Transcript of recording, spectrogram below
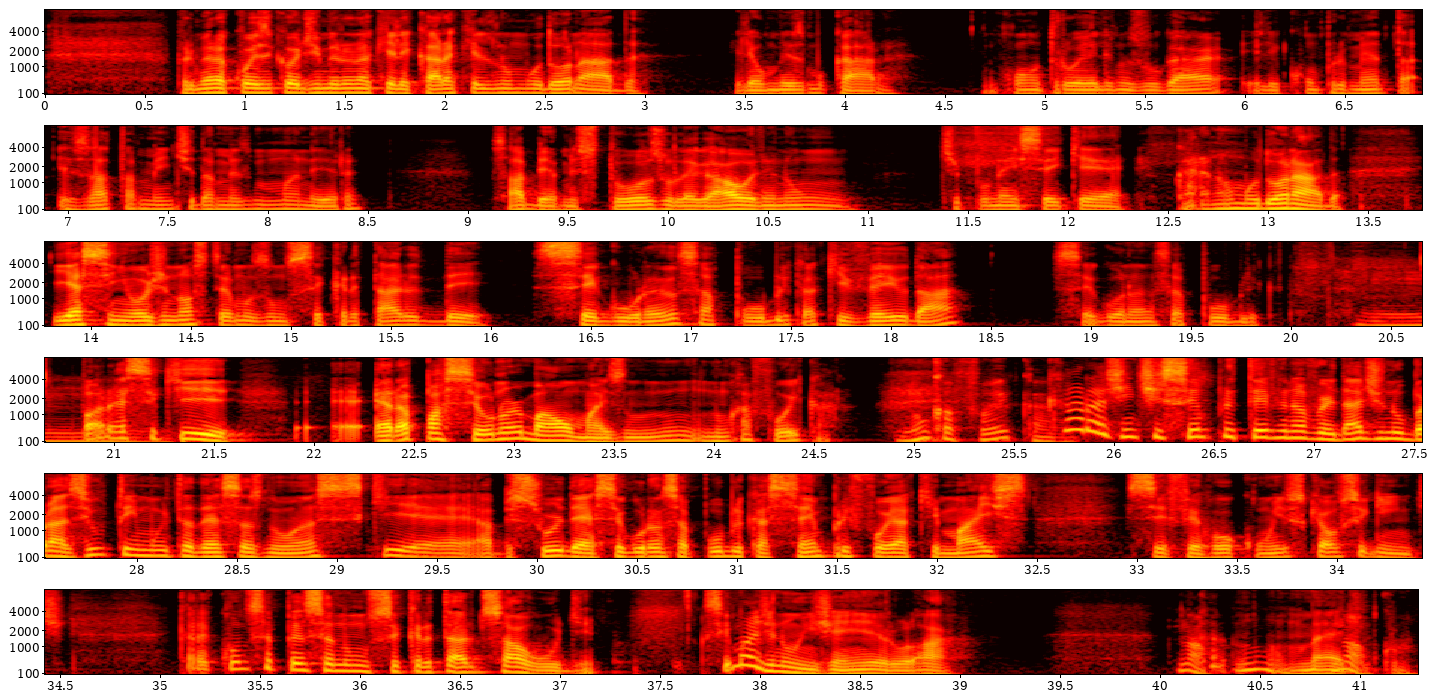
Primeira coisa que eu admiro naquele cara é que ele não mudou nada. Ele é o mesmo cara. Encontro ele nos lugares, ele cumprimenta exatamente da mesma maneira sabe, amistoso, legal, ele não, tipo, nem sei quem é. O cara não mudou nada. E assim, hoje nós temos um secretário de Segurança Pública que veio da Segurança Pública. Hum, Parece que é- era pra ser o normal, mas nu- nunca foi, cara. Nunca foi, cara. Cara, a gente sempre teve, na verdade, no Brasil tem muita dessas nuances que é absurda. É, a segurança pública sempre foi a que mais se ferrou com isso, que é o seguinte. Cara, quando você pensa num secretário de saúde, você imagina um engenheiro lá? Não. Cara, um médico.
